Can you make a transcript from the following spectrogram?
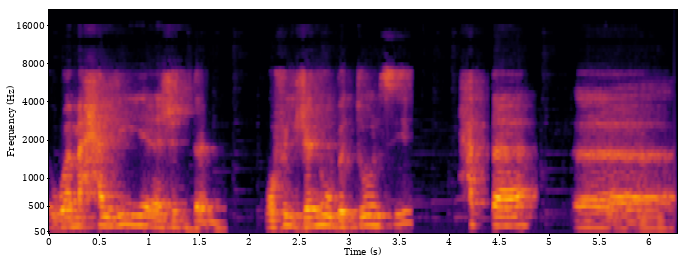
ومحلية جدا وفي الجنوب التونسي حتى آه،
